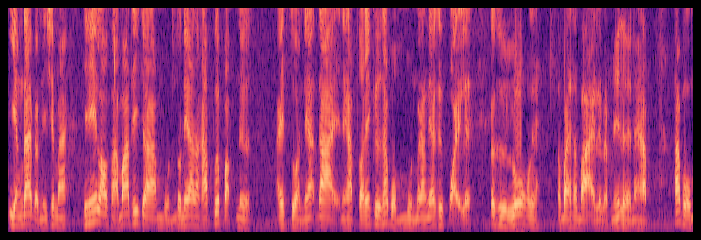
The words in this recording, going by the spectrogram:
เอียงได้แบบนี้ใช่ไหมทีนี้เราสามารถที่จะหมุนตัวนี้นะครับ เพื่อปรับเนิร์ดไอ้ส่วนนี้ได้นะครับ ตอนนี้คือถ้าผมหมุนมาทางนี้คือปล่อยเลย ก็คือโล่งเลยสบายๆเลยแบบนี้เลยนะครับ ถ้าผม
